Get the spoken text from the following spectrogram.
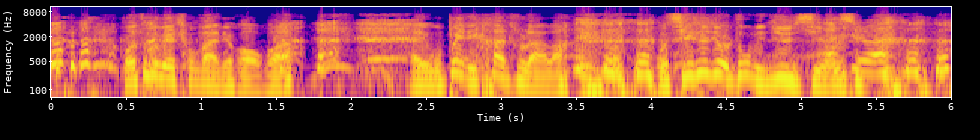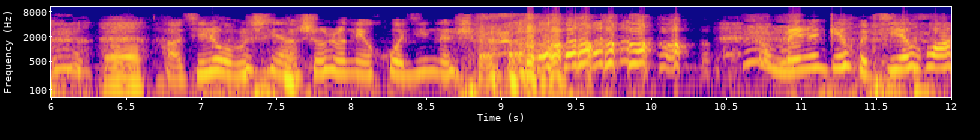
我特别崇拜你黄欢。哎，我被你看出来了，我其实就是都敏俊型，是吧？啊，好，其实我们是想说说那个霍金的事儿，没人给我接话。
